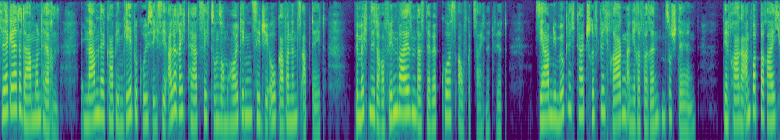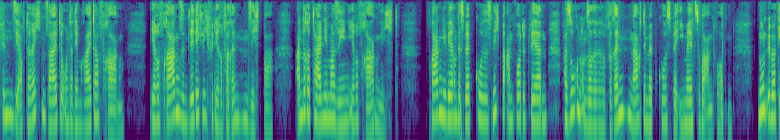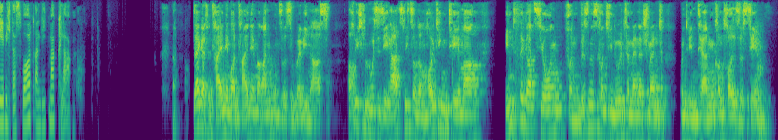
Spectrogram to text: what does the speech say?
Sehr geehrte Damen und Herren, im Namen der KPMG begrüße ich Sie alle recht herzlich zu unserem heutigen CGO Governance Update. Wir möchten Sie darauf hinweisen, dass der Webkurs aufgezeichnet wird. Sie haben die Möglichkeit, schriftlich Fragen an die Referenten zu stellen. Den Frage-Antwort-Bereich finden Sie auf der rechten Seite unter dem Reiter Fragen. Ihre Fragen sind lediglich für die Referenten sichtbar. Andere Teilnehmer sehen Ihre Fragen nicht. Fragen, die während des Webkurses nicht beantwortet werden, versuchen unsere Referenten nach dem Webkurs per E-Mail zu beantworten. Nun übergebe ich das Wort an Dietmar Klage. Sehr geehrte Teilnehmer und Teilnehmerinnen unseres Webinars, auch ich begrüße Sie herzlich zu unserem heutigen Thema Integration von Business Continuity Management und internen Kontrollsystemen.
